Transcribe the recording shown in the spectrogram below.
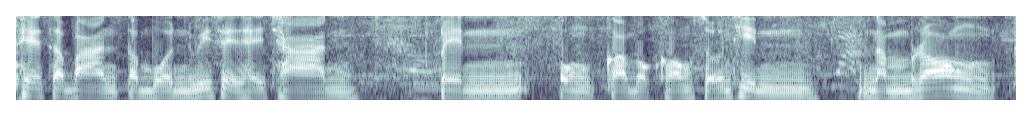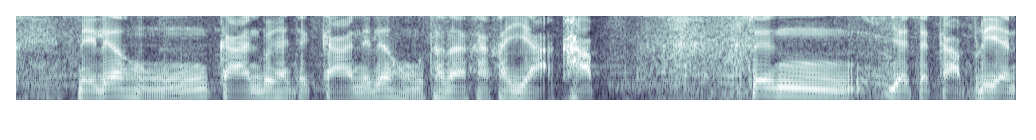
เทศบาลตำบลวิเศษชัยชาญ เป็นองค์กรปกครองส่วนถิ่นนำร่องในเรื่องของการบริหารจัดการในเรื่องของธนาคารขยะครับ ซึ่งอยากจะกลับเรียน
